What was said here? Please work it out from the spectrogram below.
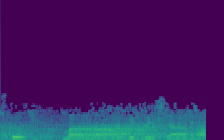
तेजस्विनावधीतमस्तु मा विद्विषावहि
